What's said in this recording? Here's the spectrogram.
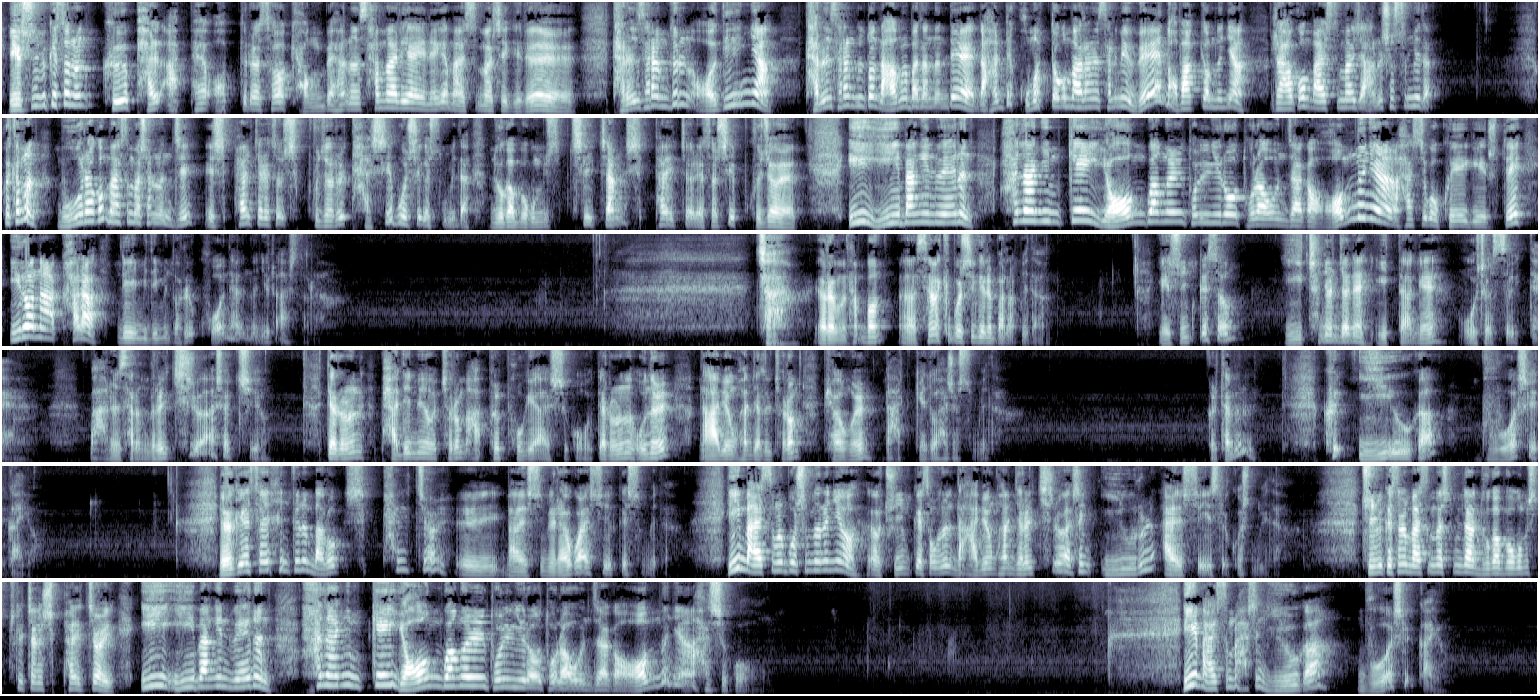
예수님께서는 그 발 앞에 엎드려서 경배하는 사마리아인에게 말씀하시기를 다른 사람들은 어디 있냐? 다른 사람들도 나음을 받았는데 나한테 고맙다고 말하는 사람이 왜 너밖에 없느냐 라고 말씀하지 않으셨습니다. 그렇다면 뭐라고 말씀하셨는지 18절에서 19절을 다시 보시겠습니다. 누가복음 17장 18절에서 19절. 이 이방인 외에는 하나님께 영광을 돌리러 돌아온 자가 없느냐 하시고 그에게 이르되 일어나 가라 내 믿음이 너를 구원하였느니라 하시더라. 자, 여러분 한번 아, 생각해 보시기를 바랍니다. 예수님께서 2000년 전에 이 땅에 오셨을 때 많은 사람들을 치료하셨지요. 때로는 바디메오처럼 앞을 보게 하시고 때로는 오늘 나병 환자들처럼 병을 낫게도 하셨습니다. 그렇다면 그 이유가 무엇일까요? 여기에서 힌트는 바로 18절 말씀이라고 할 수 있겠습니다. 이 말씀을 보시면은요, 주님께서 오늘 나병 환자를 치료하신 이유를 알 수 있을 것입니다. 주님께서는 말씀하십니다. 누가복음 17장 18절. 이 이방인 외에는 하나님께 영광을 돌리러 돌아온 자가 없느냐 하시고 이 말씀을 하신 이유가 무엇일까요?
